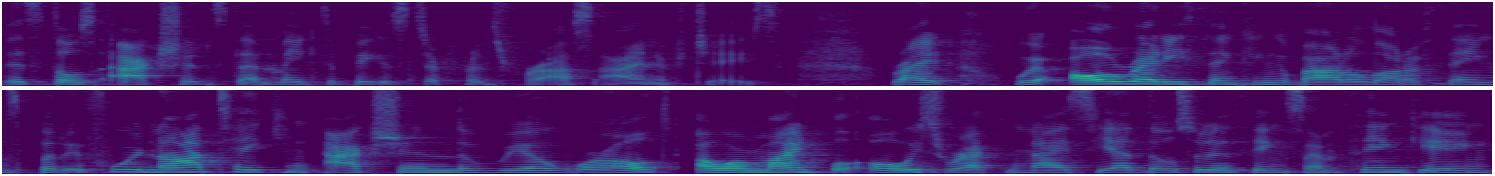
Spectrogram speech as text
It's those actions that make the biggest difference for us INFJs, right? We're already thinking about a lot of things, but if we're not taking action in the real world, our mind will always recognize, yeah, those are the things I'm thinking,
